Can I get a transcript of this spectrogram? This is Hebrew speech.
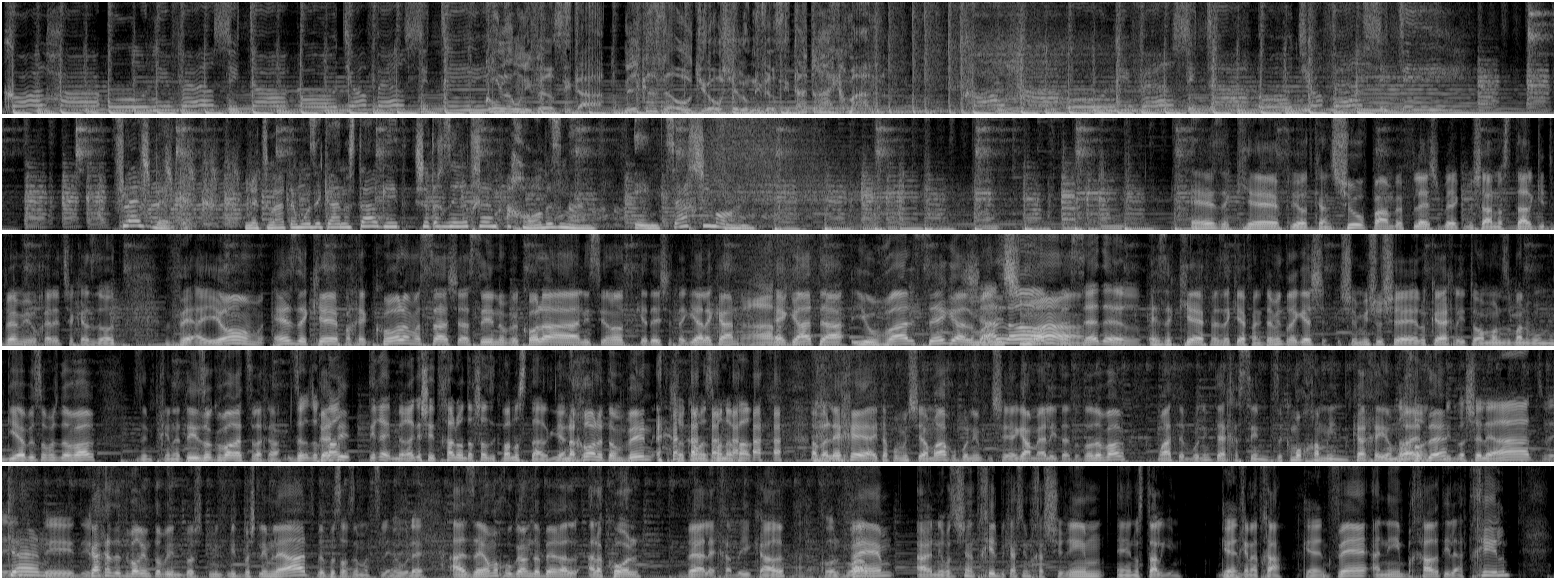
כל האוניברסיטה אודיוורסיטי. כל האוניברסיטה, מרכז האודיו של אוניברסיטת רייכמן. כל האוניברסיטה אודיוורסיטי. פלשבק, רצועת המוזיקה הנוסטלגית שתחזיר אתכם אחורה בזמן, עם צח שמעון. איזה כיף להיות כאן שוב פעם בפלשבק בשעה נוסטלגית ומיוחדת שכזאת. והיום, איזה כיף, אחרי כל המסע שעשינו וכל הניסיונות כדי שתגיע לכאן, אה, נכון. הגעת, יובל סגל, מה שלום, נשמע? בסדר. איזה כיף, איזה כיף. אני תמיד מתרגש שמישהו שלוקח לי איתו המון זמן והוא מגיע בסופו של דבר, זה מבחינתי, זו כבר הצלחה. זו, זו כבר, תראה, מרגע שהתחלנו עד עכשיו זה כבר נוסטלגיה. נכון, אתה מבין? אחרי כמה זמן עבר. אבל איך אה, הייתה פה מישהי אמרה, אנחנו בונים, שגם היה לי את אותו דבר, אמרה, אתם בונים את היחסים, זה כמו חמין, ככה היא אמרה את נכון, זה. מתבשל לאט, ו- כן, בדיוק. ככה זה דברים טובים, מתבש- מתבשלים לאט ובסוף זה מצליח. מעולה. אז היום אנחנו גם נדבר על, על הכל ועליך בעיקר. על הכל, וואו. ואני רוצה שנתחיל, ביקשתי ממך שירים אה, נוסטלגיים. כן. מבחינתך. כן. ואני בחרתי להתחיל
